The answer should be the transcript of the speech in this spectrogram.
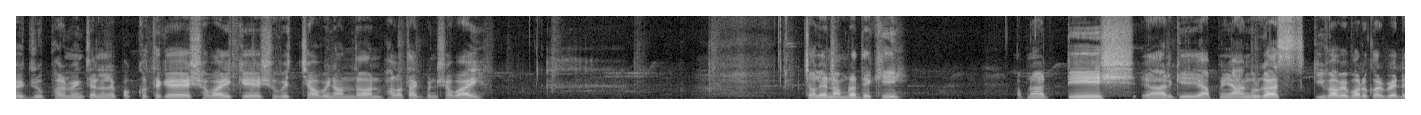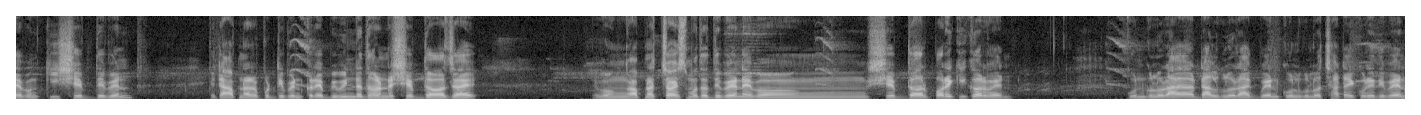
ফেসবুক ফার্মিং চ্যানেলের পক্ষ থেকে সবাইকে শুভেচ্ছা, অভিনন্দন। ভালো থাকবেন সবাই। চলেন আমরা দেখি আপনার টিস, আর কি আপনি আঙ্গুর গাছ কীভাবে বড় করবেন এবং কি শেপ দেবেন, এটা আপনার উপর ডিপেন্ড করে বিভিন্ন ধরনের শেপ দেওয়া যায়। এবং আপনার চয়েস মতো দেবেন এবং শেপ দেওয়ার পরে কি করবেন? কোনগুলো ডালগুলো রাখবেন কোলগুলো ছাঁটাই করে দিবেন।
